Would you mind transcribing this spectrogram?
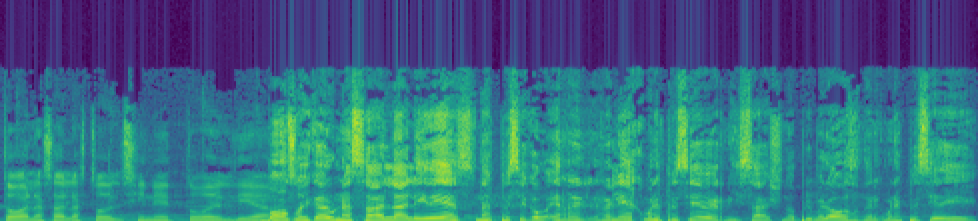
todas las salas, todo el cine, todo el día? Vamos a ubicar una sala, la idea es una especie como, en re- en realidad es como una especie de vernissage, ¿no? Primero vamos a tener como una especie de,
